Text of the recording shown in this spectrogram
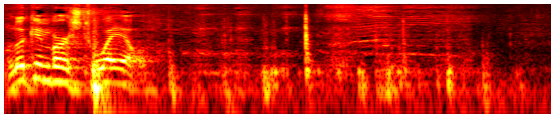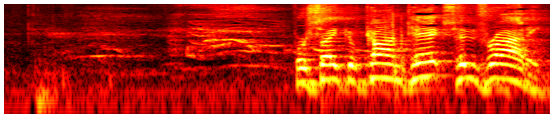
Look in verse 12. For sake of context, who's writing?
